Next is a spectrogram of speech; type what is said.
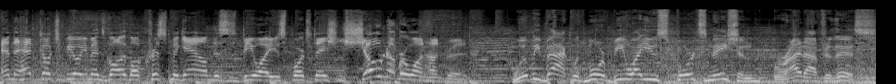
And the head coach of BYU men's volleyball, Chris McGown. This is BYU Sports Nation, show number 100. We'll be back with more BYU Sports Nation right after this.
